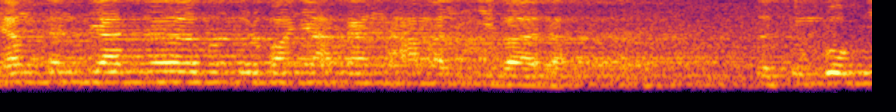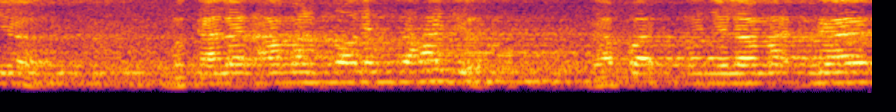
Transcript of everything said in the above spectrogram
yang sentiasa memperbanyakkan amal ibadah. Sesungguhnya bekalan amal soleh sahaja dapat menyelamatkan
